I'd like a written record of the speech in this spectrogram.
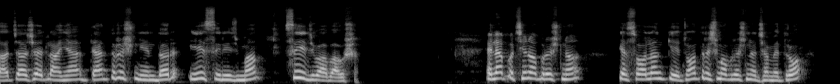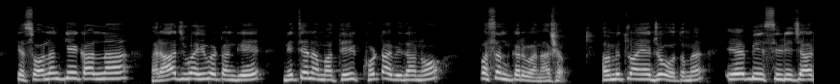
સાચા છે. એટલે અહીંયા તેત્રીસની અંદર એ સિરીઝમાં સી જવાબ આવશે. એના પછીનો પ્રશ્ન કે સોલંકી, ચોત્રીસમો પ્રશ્ન છે મિત્રો, કે સોલંકી કાળના રાજવહીવટ અંગે નીચેનામાંથી ખોટા વિધાનો પસંદ કરવાના છે. હવે મિત્રો અહીંયા જુઓ તમે એ બી સી ડી ચાર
